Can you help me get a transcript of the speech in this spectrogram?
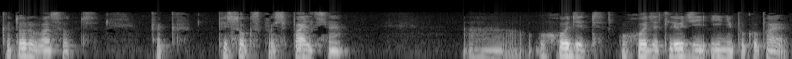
который у вас вот как песок сквозь пальцы а, уходит, уходят люди и не покупают.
